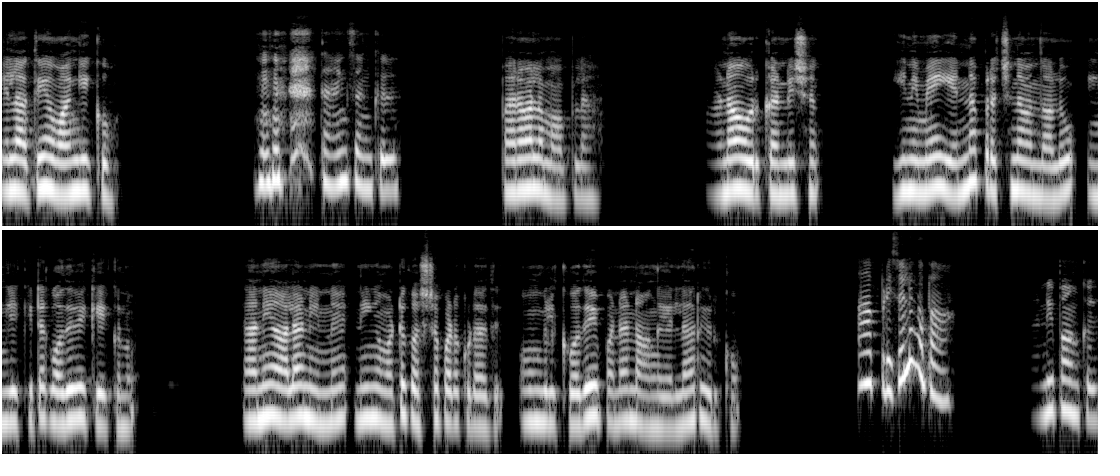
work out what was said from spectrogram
எல்லாத்தையும் வாங்கிக்கோ. தேங்க்ஸ் அங்கிள் பரவாயில்ல மாப்பிள்ள ஆனா ஒரு கண்டிஷன் இனிமே என்ன பிரச்சனை வந்தாலும் எங்க கிட்ட உதவி கேட்கணும். தனியால நின்று நீங்க மட்டும் கஷ்டப்படக்கூடாது. உங்களுக்கு உதவி பண்ண நாங்க எல்லாரும் இருக்கோம். அப்படி சொல்லுங்கப்பா. கண்டிப்பா அங்கிள்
